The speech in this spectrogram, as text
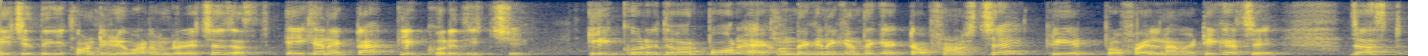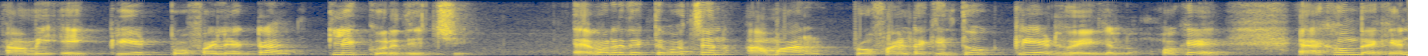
নিচের দিকে কন্টিনিউ বাটন রয়েছে জাস্ট এখানে একটা ক্লিক করে দিচ্ছি। ক্লিক করে দেওয়ার পর এখন দেখেন এখান থেকে একটা অপশন আসছে ক্রিয়েট প্রোফাইল নামে, ঠিক আছে? জাস্ট আমি এই ক্রিয়েট প্রোফাইলে একটা ক্লিক করে দিচ্ছি। এবারে দেখতে পাচ্ছেন আমার প্রোফাইলটা কিন্তু ক্রিয়েট হয়ে গেল ওকে এখন দেখেন,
